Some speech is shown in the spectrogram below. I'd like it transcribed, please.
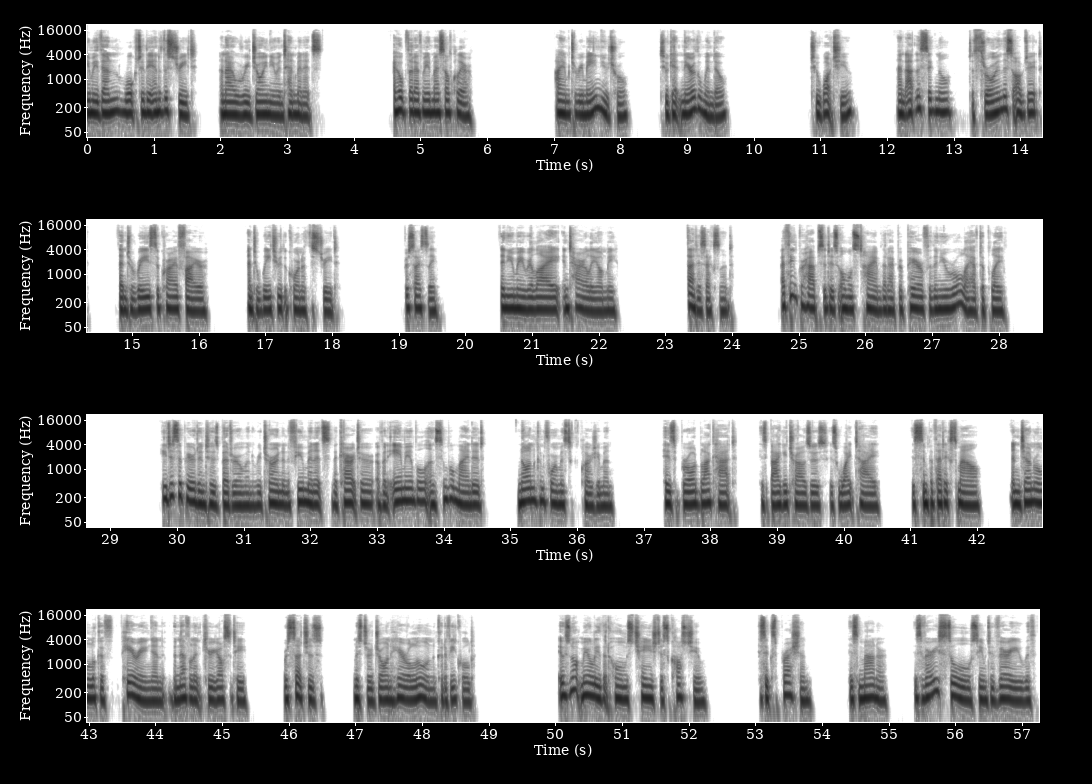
You may then walk to the end of the street, and I will rejoin you in ten minutes. I hope that I've made myself clear. I am to remain neutral, to get near the window, to watch you, and at the signal to throw in this object, then to raise the cry of fire, and to wait you at the corner of the street. Precisely. Then you may rely entirely on me. That is excellent. I think perhaps it is almost time that I prepare for the new role I have to play. He disappeared into his bedroom and returned in a few minutes in the character of an amiable and simple minded, nonconformist clergyman. His broad black hat, his baggy trousers, his white tie, his sympathetic smile, and general look of peering and benevolent curiosity were such as Mr. John Hare alone could have equalled. It was not merely that Holmes changed his costume, his expression, his manner, his very soul seemed to vary with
